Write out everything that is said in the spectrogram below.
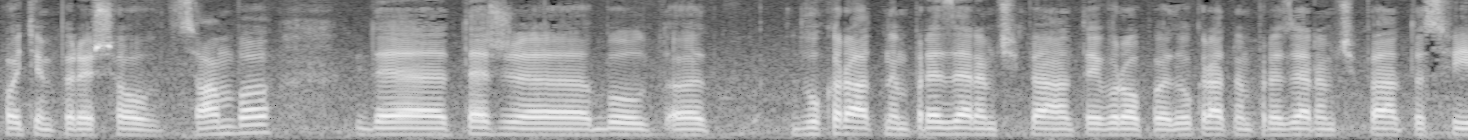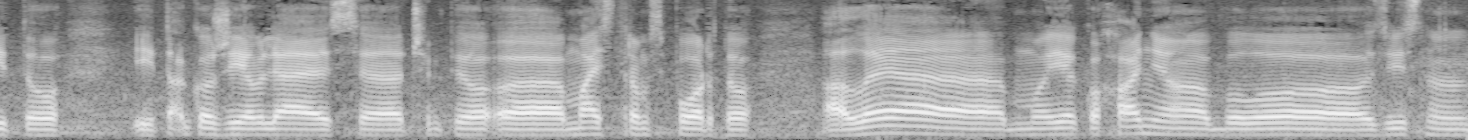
Потім перейшов в самбо, де теж був двократним призером чемпіонату Європи, двократним призером чемпіонату світу і також являюся чемпіо... е, майстром спорту. Але моє кохання було, звісно,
